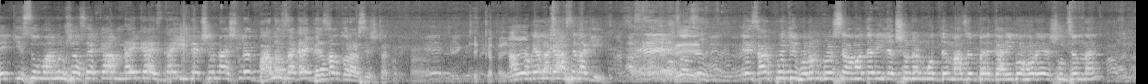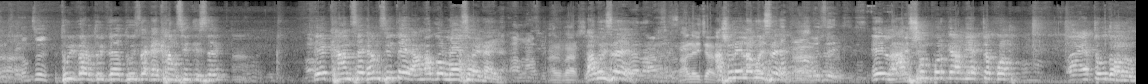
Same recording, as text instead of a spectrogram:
এই কিছু মানুষ আছে কাম নাই কাজ নাই ইলেকশন আসলে ভালো জায়গায় ভেজাল করার চেষ্টা করে। ঠিক কথাই। আপনার এলাকায় আছে নাকি? এই যার প্রতিফলন করছে আমাদের ইলেকশনের মধ্যে মাজেদ গাড়ি বহরে শুনছেন না? দুইবার দুইটা দুই জায়গায় খামসি দিছে। এই খামসে খামসিতে আমাকে লস হয় নাই। লাভ হয়েছে আসলে লাভ হয়েছে এই লাভ সম্পর্কে আমি একটা একটা উদাহরণ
